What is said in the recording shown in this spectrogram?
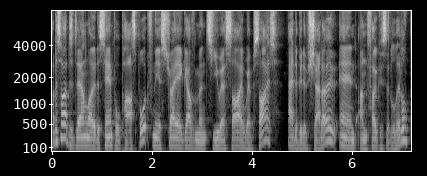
I decided to download a sample passport from the Australia Government's USI website, add a bit of shadow, and unfocus it a little.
